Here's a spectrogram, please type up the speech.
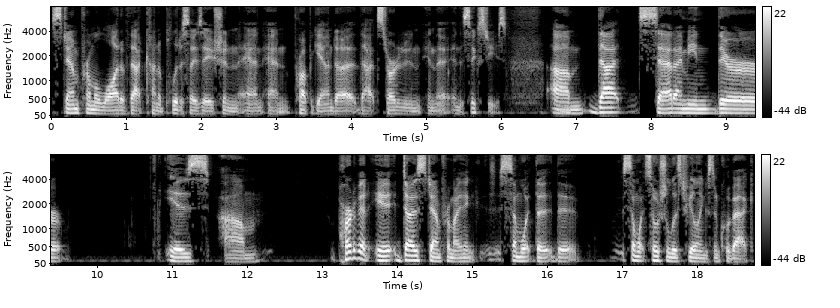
stem from a lot of that kind of politicization and and propaganda that started in, in the in the sixties. Um, that said, I mean there is um, part of it. It does stem from I think somewhat the the somewhat socialist feelings in Quebec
